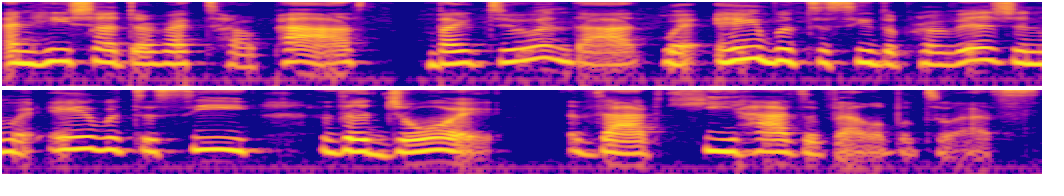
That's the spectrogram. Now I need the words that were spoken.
and He shall direct our path. By doing that, we're able to see the provision, we're able to see the joy that He has available to us.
